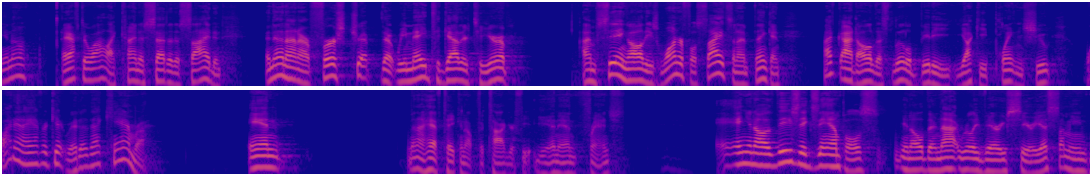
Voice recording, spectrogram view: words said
you know, after a while, I kind of set it aside. And, and then on our first trip that we made together to Europe, I'm seeing all these wonderful sights, and I'm thinking, I've got all this little bitty, yucky point and shoot. Why did I ever get rid of that camera? And then I have taken up photography again and French. And you know, these examples, you know, they're not really very serious. I mean,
